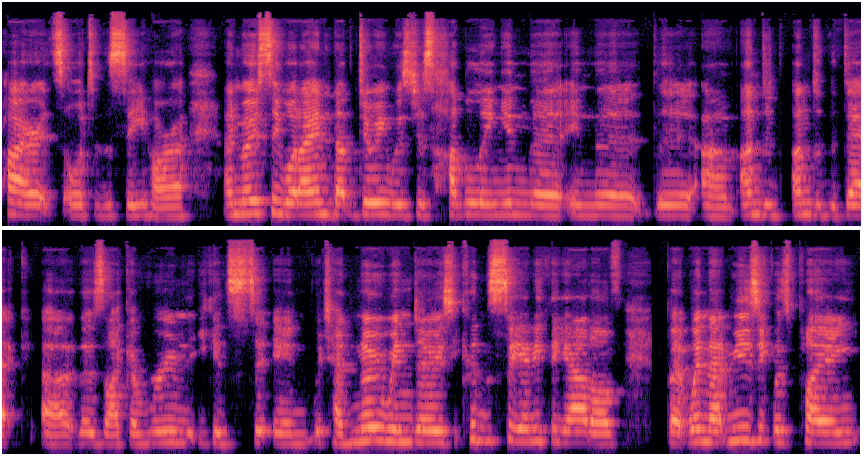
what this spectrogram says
pirates or to the sea horror. And mostly, what I ended up doing was just huddling in the in the the um, under under the deck. Uh, there's like a room that you could sit in, which had no windows. You couldn't see anything out of. But when that music was playing,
